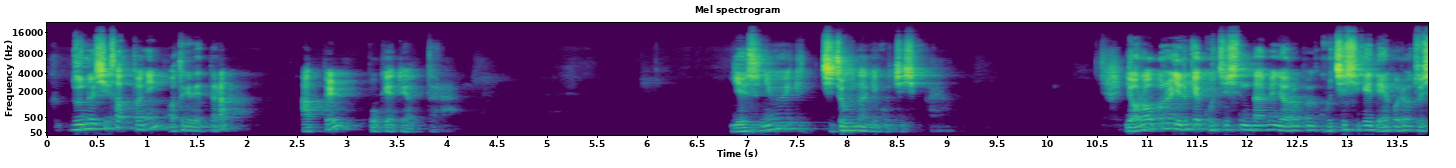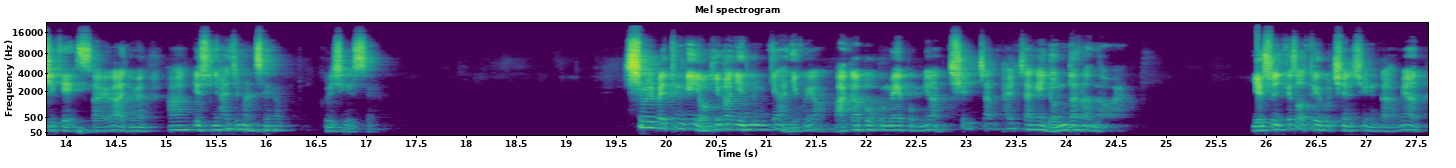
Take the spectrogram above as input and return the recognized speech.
그 눈을 씻었더니 어떻게 됐더라? 앞을 보게 되었더라. 예수님이 왜 이렇게 지저분하게 고치실까요? 여러분을 이렇게 고치신다면 여러분 고치시게 내버려 두시겠어요? 아니면 아 예수님 하지 마세요. 그러시겠어요? 침을 뱉은 게 여기만 있는 게 아니고요. 마가복음에 보면 7장, 8장에 연달아 나와요. 예수님께서 어떻게 고치시는가 하면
